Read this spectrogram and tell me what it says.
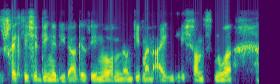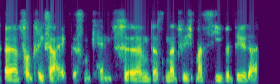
schreckliche Dinge, die da gesehen wurden und die man eigentlich sonst nur äh, von Kriegsereignissen kennt. Ähm, das sind natürlich massive Bilder.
